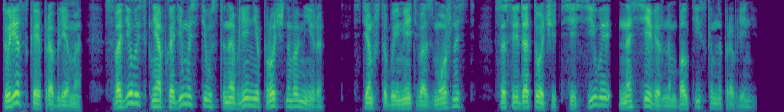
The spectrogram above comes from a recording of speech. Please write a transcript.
Турецкая проблема сводилась к необходимости установления прочного мира, с тем, чтобы иметь возможность сосредоточить все силы на северном Балтийском направлении.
